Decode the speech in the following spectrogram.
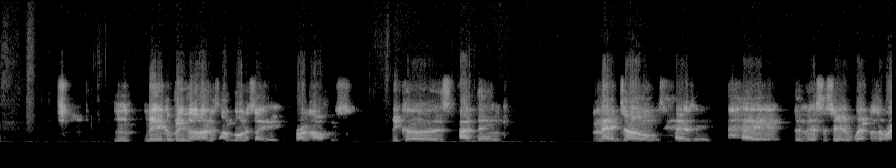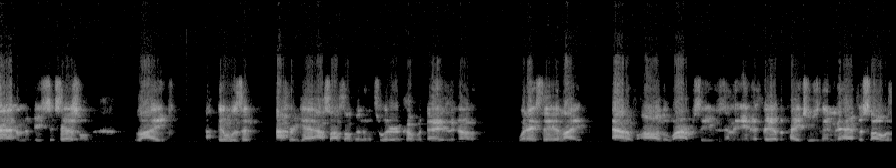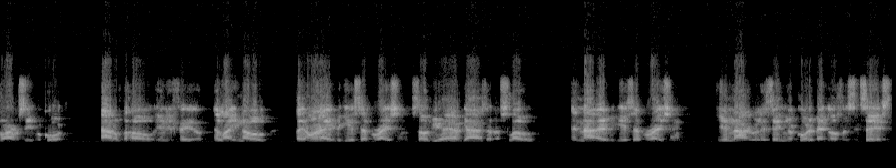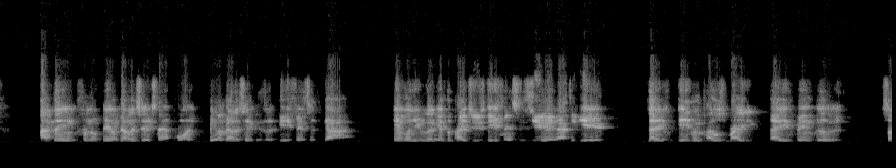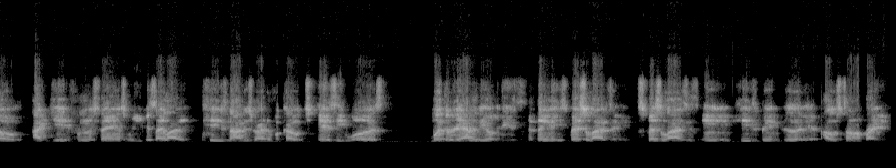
Mm, being completely honest, I'm going to say front office because I think Mac Jones hasn't had the necessary weapons around him to be successful. Like it was a, I forget. I saw something on Twitter a couple days ago where they said like out of all the wide receivers in the NFL, the Patriots then they have the slowest wide receiver corps out of the whole NFL. And like, know, they aren't able to get separation. So if you have guys that are slow and not able to get separation, you're not really setting your quarterback up for success. I think from the Bill Belichick standpoint, Bill Belichick is a defensive guy. And when you look at the Patriots defenses year after year, they even post Brady, they've been good. So I get from the stance where you can say like he's not as great of a coach as he was, but the reality of it is the thing that he specializes in, specializes in, he's been good at post Tom Brady.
